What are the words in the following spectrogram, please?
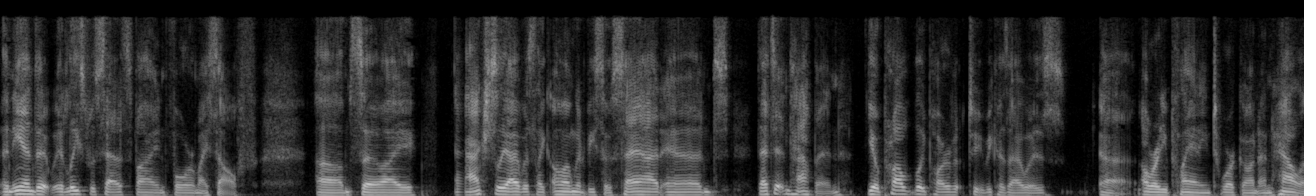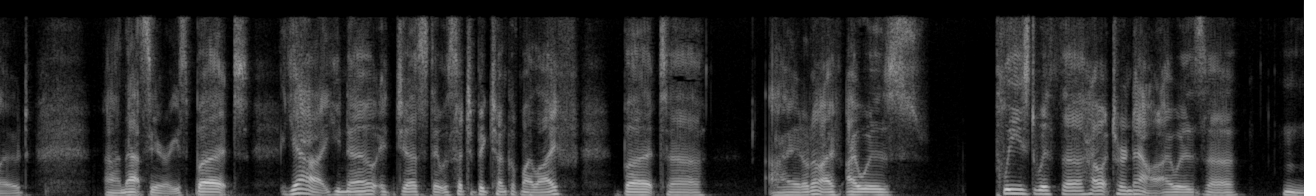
an end that at least was satisfying for myself. Um, so I actually I was like, oh, I'm going to be so sad, and that didn't happen. You know, probably part of it too because I was uh, already planning to work on Unhallowed on uh, that series, but yeah, you know, it just it was such a big chunk of my life, but uh, I don't know, I I was pleased with uh, how it turned out. I was, uh, hmm,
